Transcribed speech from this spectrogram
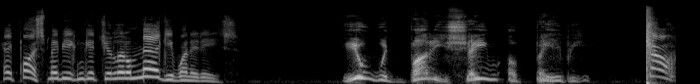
Hey, boss, maybe you can get your little Maggie one of these. You would body shame a baby? No!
